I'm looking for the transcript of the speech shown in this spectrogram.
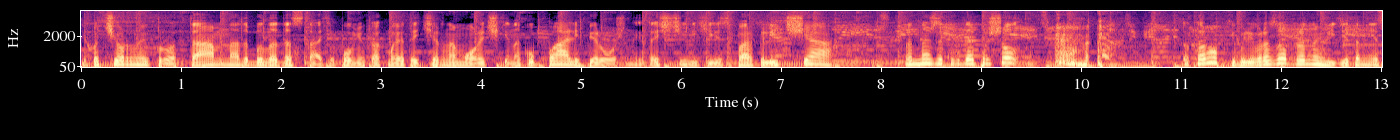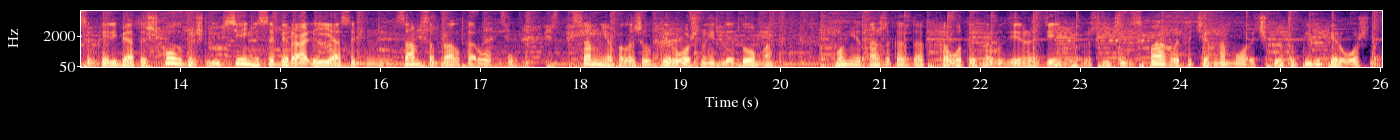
и хоть черную икру там надо было достать. Я помню, как мы этой черноморочке накупали пирожные, тащили через парк Ильича. Однажды, когда я пришел, то коробки были в разобранном виде. Там несколько ребят из школы пришли, все не собирали, и я сам собрал коробку. Сам не положил пирожные для дома. Помню однажды, когда у кого-то из народа день рождения, мы пришли через парк в эту черноморочку и купили пирожные.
